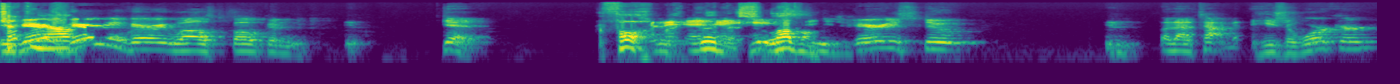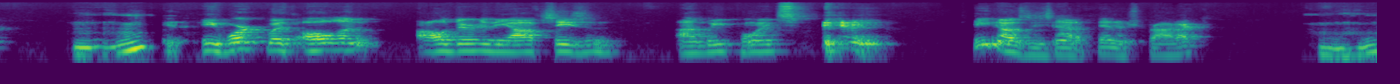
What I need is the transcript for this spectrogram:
check very, out. very, very well spoken kid. Oh my and- and goodness, he's, love him. he's very astute. But on top of it, he's a worker. hmm He worked with Olin all during the offseason on weak points. he knows he's not a finished product. hmm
